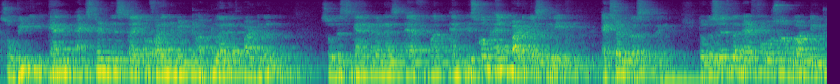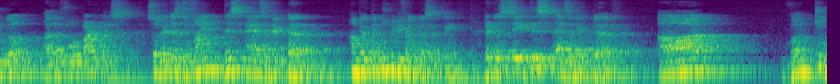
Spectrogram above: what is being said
So we can extend this type of arrangement to nth particle. So this can as f1n इसको हम n पार्टिकल्स के लिए एक्सटेंड कर सकते हैं। तो this is the net force on one due to the other four particles so let us define this as a vector हम वेक्टर कुछ भी डिफाइन कर सकते हैं। लेट अस से दिस एज अ वेक्टर r12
